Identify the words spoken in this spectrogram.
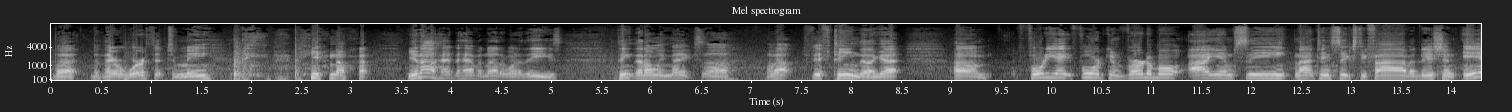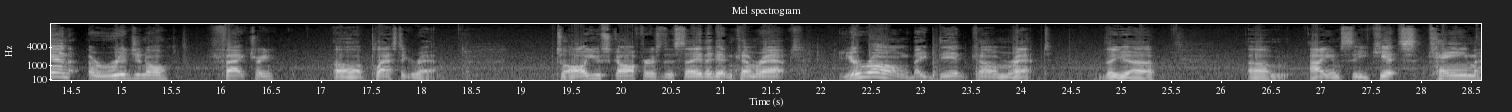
but but they were worth it to me. you know, you know I had to have another one of these. I think that only makes uh, about 15 that I got. Um, 48 Ford convertible IMC 1965 edition in original factory uh, plastic wrap to all you scoffers that say they didn't come wrapped, you're wrong. They did come wrapped. The uh, um, IMC kits came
